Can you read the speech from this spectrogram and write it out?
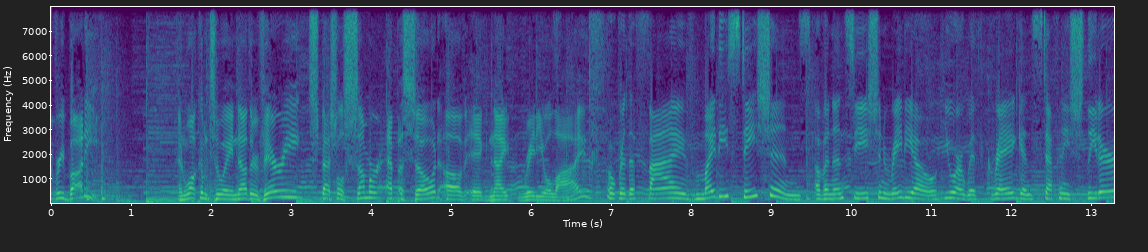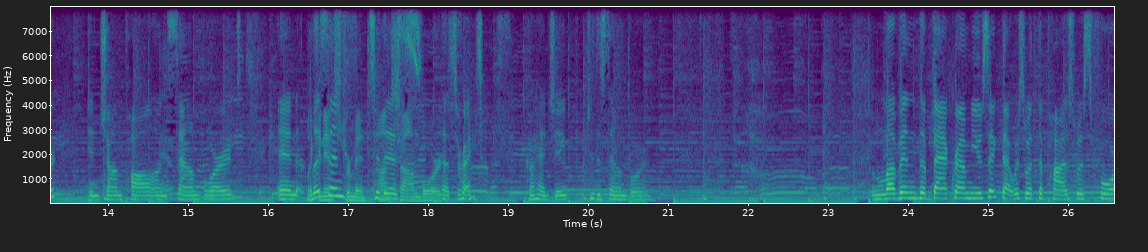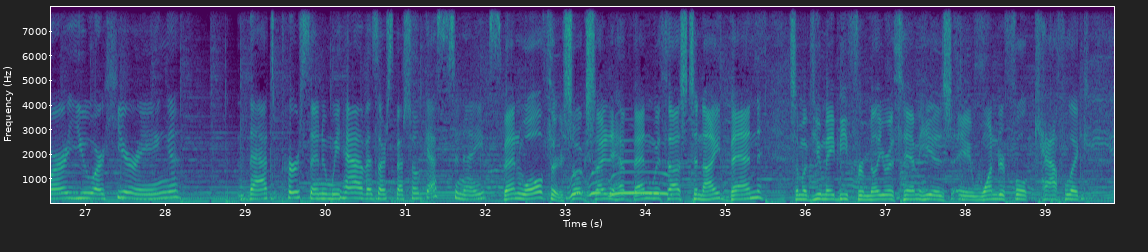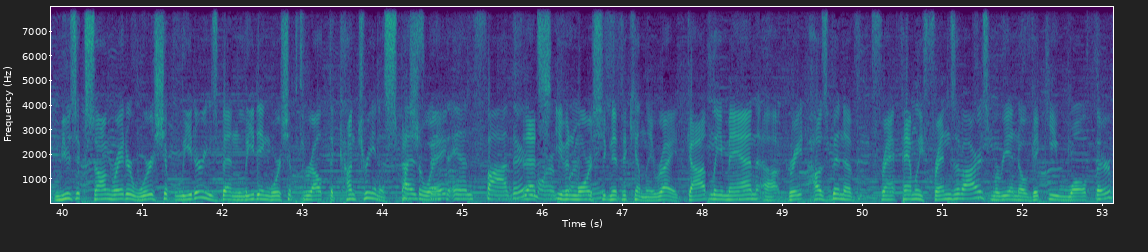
everybody, and welcome to another very special summer episode of Ignite Radio Live. Over the five mighty stations of Annunciation Radio, you are with Greg and Stephanie Schlueter and John Paul on soundboard. And Like an listen instrument to on this. soundboard. That's right. Go ahead, Jabe. Do the soundboard. Loving the background music. That was what the pause was for. You are hearing that person whom we have as our special guest tonight. Ben Walther, so excited to have Ben with us tonight. Ben, some of you may be familiar with him. He is a wonderful Catholic music songwriter, worship leader. He's been leading worship throughout the country in a special Husband way. and father. That's more even more significantly right. Godly man, uh, great husband of fr- family friends of ours, Maria Novicki Walther,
